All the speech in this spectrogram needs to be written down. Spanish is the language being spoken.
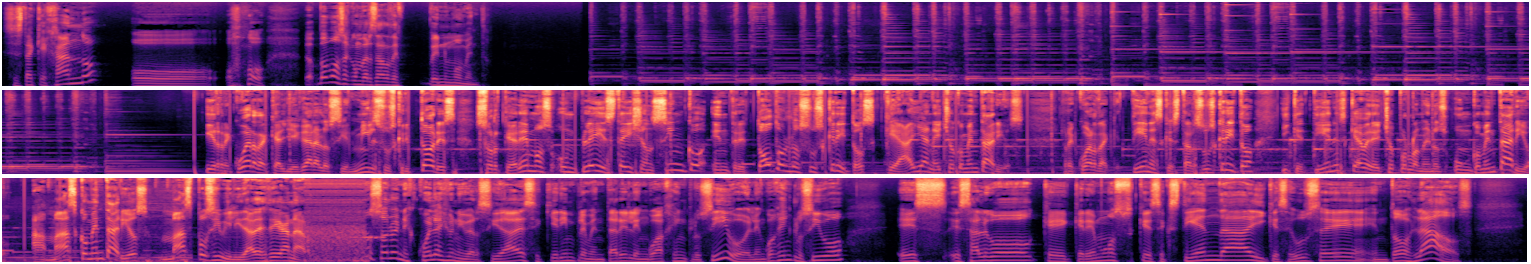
se está quejando o, vamos a conversar en un momento. Y recuerda que al llegar a los 100.000 suscriptores, sortearemos un PlayStation 5 entre todos los suscritos que hayan hecho comentarios. Recuerda que tienes que estar suscrito y que tienes que haber hecho por lo menos un comentario. A más comentarios, más posibilidades de ganar. No solo en escuelas y universidades se quiere implementar el lenguaje inclusivo. El lenguaje inclusivo es, es algo que queremos que se extienda y que se use en todos lados.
